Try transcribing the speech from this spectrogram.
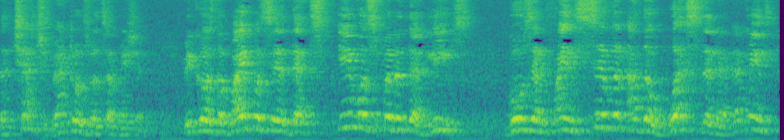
The church battles with submission. Because the Bible says that evil spirit that leaves goes and finds seven other worse than that. That means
